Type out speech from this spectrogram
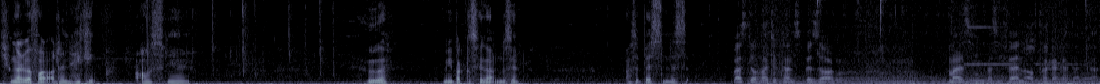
Ich bin gerade überfordert. Online-Hacking auswählen. Höhe. Wie backt das hier gerade ein bisschen? Also besten Liste. Was du heute kannst besorgen. Mal sehen, was ich für einen Auftrag ergattern kann.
